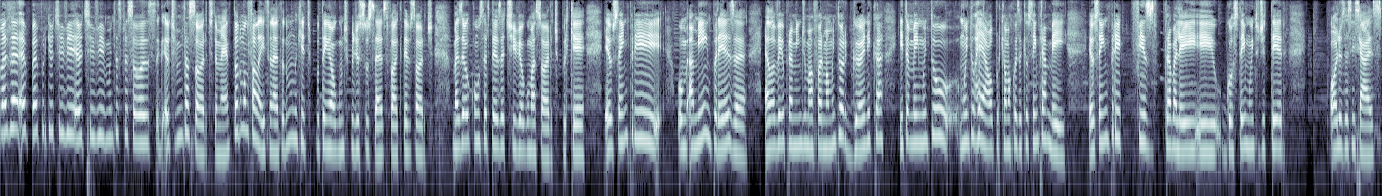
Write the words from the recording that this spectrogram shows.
mas é, é, é porque eu tive, eu tive muitas pessoas, eu tive muita sorte também. Todo mundo fala isso, né? Todo mundo que tipo tem algum tipo de sucesso fala que teve sorte. Mas eu com certeza tive alguma sorte, porque eu sempre a minha empresa, ela veio pra mim de uma forma muito orgânica e também muito muito real, porque é uma coisa que eu sempre amei. Eu sempre fiz, trabalhei e gostei muito de ter óleos essenciais.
